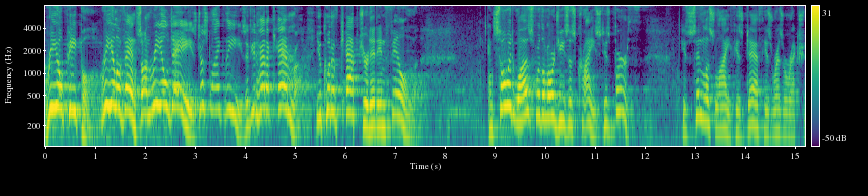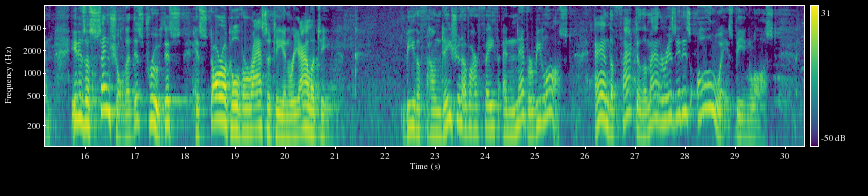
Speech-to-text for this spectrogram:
Real people, real events on real days, just like these. If you'd had a camera, you could have captured it in film. And so it was for the Lord Jesus Christ, his birth, his sinless life, his death, his resurrection. It is essential that this truth, this historical veracity and reality, be the foundation of our faith and never be lost. And the fact of the matter is, it is always being lost.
